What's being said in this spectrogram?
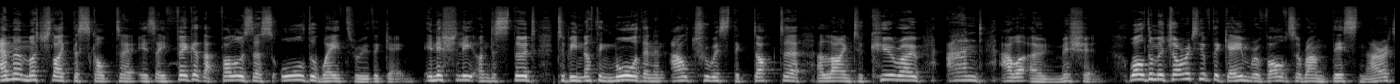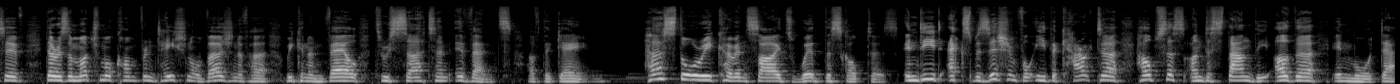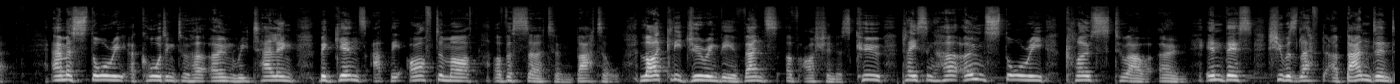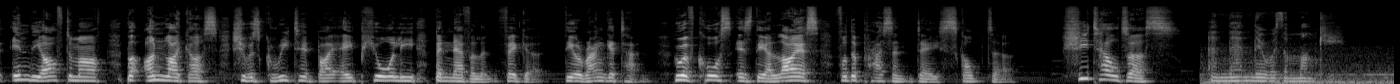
Emma, much like the sculptor, is a figure that follows us all the way through the game. Initially understood to be nothing more than an altruistic doctor aligned to Kuro and our own mission. While the majority of the game revolves around this narrative, there is a much more confrontational version of her we can unveil through certain events of the game. Her story coincides with the sculptor's. Indeed, exposition for either character helps us understand the other in more depth. Emma's story, according to her own retelling, begins at the aftermath of a certain battle, likely during the events of Ashina's coup, placing her own story close to our own. In this, she was left abandoned in the aftermath, but unlike us, she was greeted by a purely benevolent figure, the orangutan, who of course is the alias for the present day sculptor. She tells us, And then there was a monkey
